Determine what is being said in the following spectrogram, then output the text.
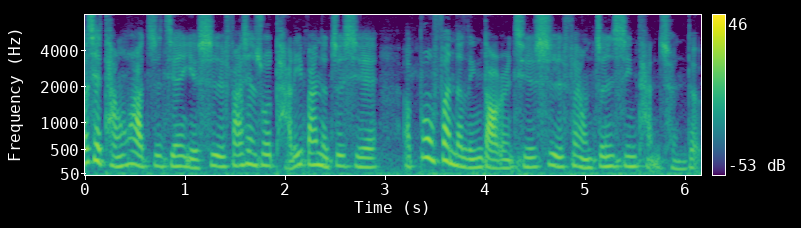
而且谈话之间也是发现说，塔利班的这些呃部分的领导人其实是非常真心坦诚的。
